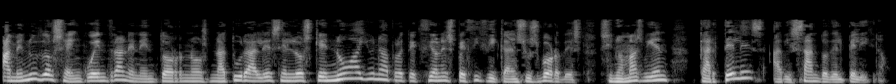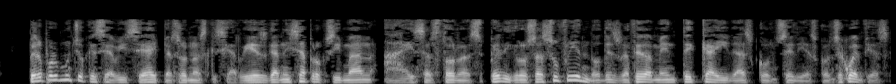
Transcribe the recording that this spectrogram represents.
A menudo se encuentran en entornos naturales en los que no hay una protección específica en sus bordes, sino más bien carteles avisando del peligro. Pero por mucho que se avise, hay personas que se arriesgan y se aproximan a esas zonas peligrosas sufriendo desgraciadamente caídas con serias consecuencias.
